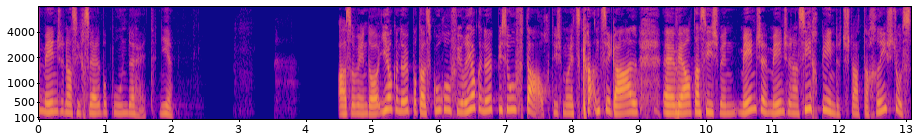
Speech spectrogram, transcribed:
Menschen an sich selber gebunden hat. Nie. Also wenn da irgendjemand als Guru für irgendetwas auftaucht, ist mir jetzt ganz egal, äh, wer das ist. Wenn Menschen Menschen an sich bindet, statt an Christus,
